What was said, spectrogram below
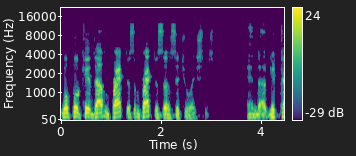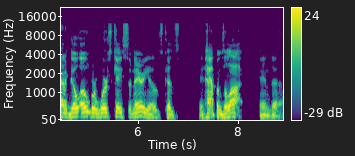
we'll pull kids out and practice and practice those situations, and uh, get kind of go over worst case scenarios because it happens a lot. And uh,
